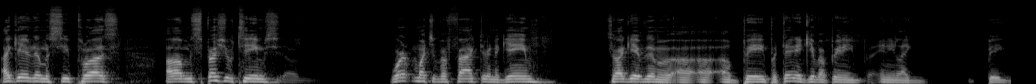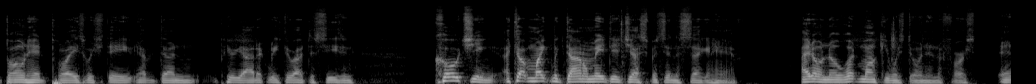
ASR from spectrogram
I gave them a C plus. Um, special teams uh, weren't much of a factor in the game, so I gave them a, a, a B. But they didn't give up any any like big bonehead plays, which they have done periodically throughout the season. Coaching, I thought Mike Macdonald made the adjustments in the second half. I don't know what Monken was doing in the first, uh,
